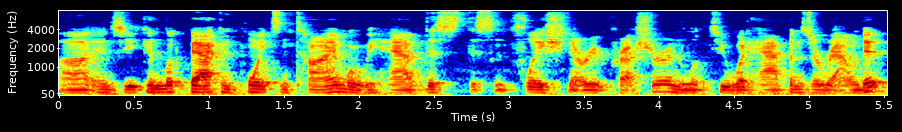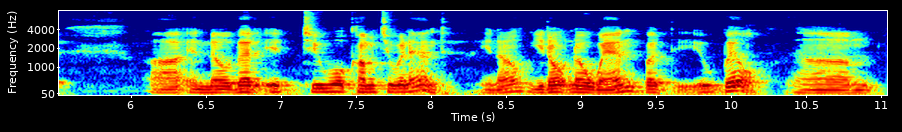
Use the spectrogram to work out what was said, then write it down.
uh, and so you can look back in points in time where we have this this inflationary pressure, and look to what happens around it. Uh, and know that it too will come to an end. You know, you don't know when, but it will. Um,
